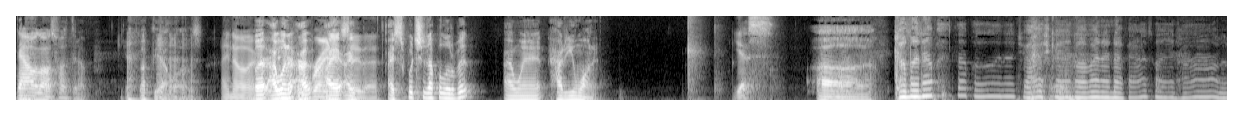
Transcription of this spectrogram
The Outlawz fucked it up. Fuck the Outlawz. I know. But I went. I, Brian I, say I, that. I switched it up a little bit. I went. How do you want it? Yes. Uh, Coming up with the pool in a trash can, coming in a fast lane, how the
